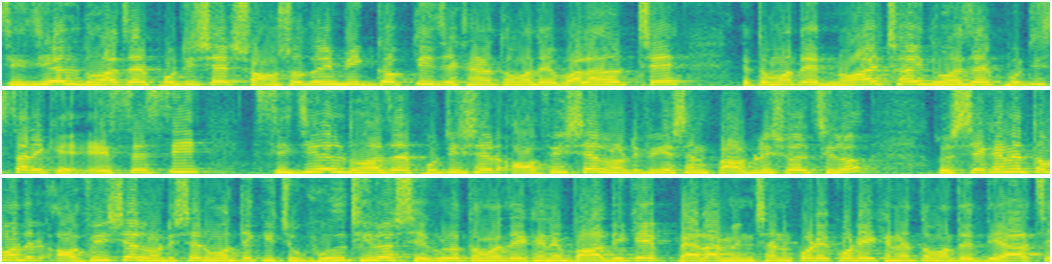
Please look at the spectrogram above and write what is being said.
সিজিএল দু হাজার পঁচিশের সংশোধনী বিজ্ঞপ্তি যেখানে তোমাদের বলা হচ্ছে যে তোমাদের নয় ছয় দু হাজার পঁচিশ তারিখে এসএসসি সিজিএল দু হাজার পঁচিশের অফিসিয়াল নোটিফিকেশান পাবলিশ হয়েছিল। তো সেখানে তোমাদের অফিসিয়াল নোটিশের মধ্যে কিছু ভুল ছিল, সেগুলো তোমাদের এখানে বাঁদিকে প্যারা মেনশন করে করে এখানে তোমাদের দেওয়া আছে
